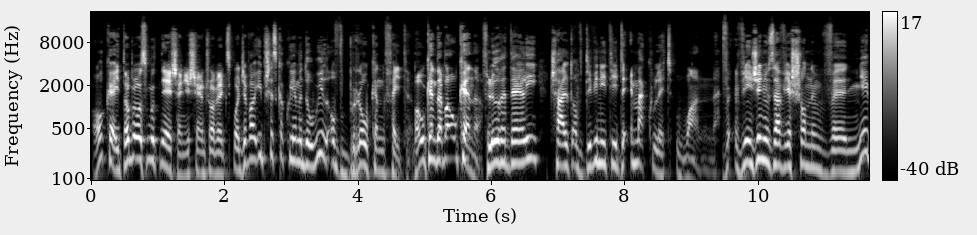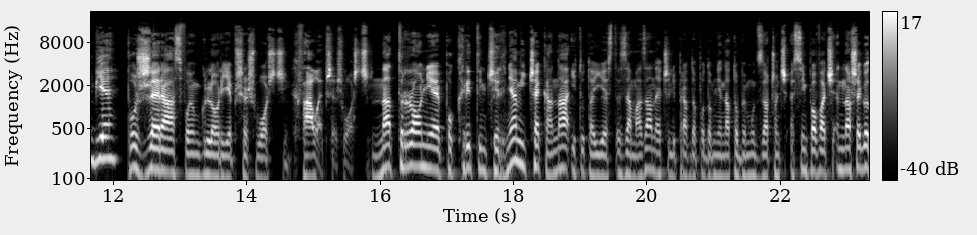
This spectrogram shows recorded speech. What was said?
Okej, to było smutniejsze niż się człowiek spodziewał i przeskakujemy do Wheel of Broken Fate. Broken the Broken! Fleur Child of Divinity, the Immaculate One. W więzieniu zawieszonym w niebie pożera swoją glorię przeszłości, chwałę przeszłości. Na tronie pokrytym cierniami czeka na, i tutaj jest zamazane, czyli prawdopodobnie na to, by móc zacząć simpować naszego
